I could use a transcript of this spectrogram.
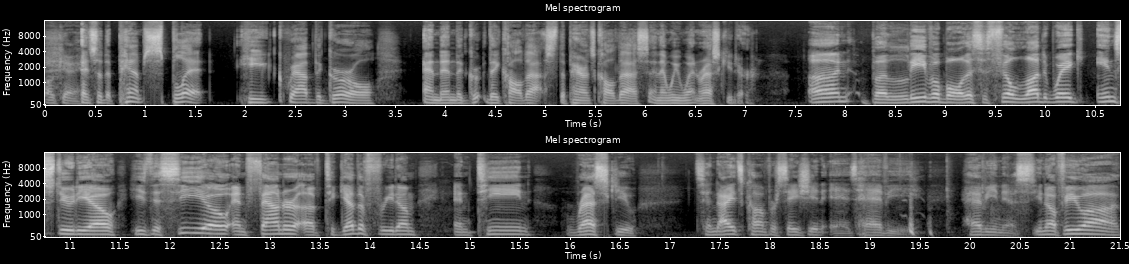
Okay. and so the pimp split. He grabbed the girl, and then the they called us. The parents called us, and then we went and rescued her. Unbelievable. This is Phil Ludwig in studio. He's the CEO and founder of Together Freedom and Teen Rescue. Tonight's conversation is heavy. Heaviness. You know, if you uh,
